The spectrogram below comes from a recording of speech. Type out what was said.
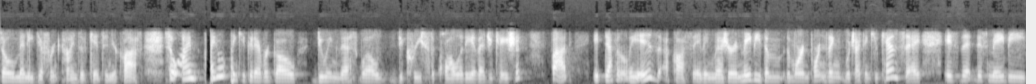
so many different kinds of kids in your class. So I'm I don't think you could ever go doing this will decrease the quality of education, but it definitely is a cost saving measure. And maybe the the more important thing, which I think you can say, is that this may be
